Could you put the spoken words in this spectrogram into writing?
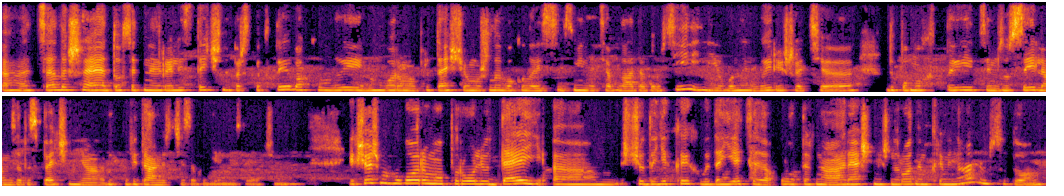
Е, це лише досить нереалістична перспектива, коли ми говоримо про те, що можливо колись зміниться влада в Росії, і вони вирішать допомогти цим зусиллям забезпечення відповідальності за воєнні злочини. Якщо ж ми говоримо про людей, щодо яких видається ордер на арешт міжнародним кримінальним судом,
